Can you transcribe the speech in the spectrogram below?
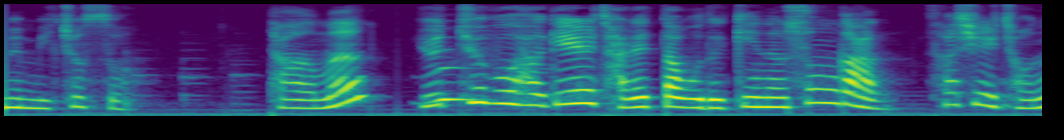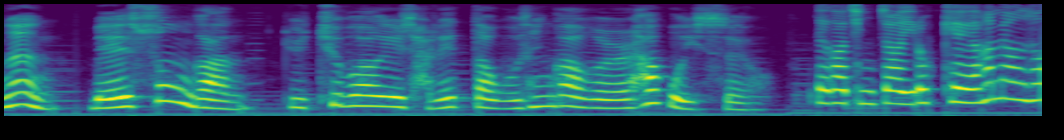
헉, 단면 미쳤어. 다음은 유튜브 하길 잘했다고 느끼는 순간. 사실 저는 매 순간 유튜브 하길 잘했다고 생각을 하고 있어요. 내가 진짜 이렇게 하면서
